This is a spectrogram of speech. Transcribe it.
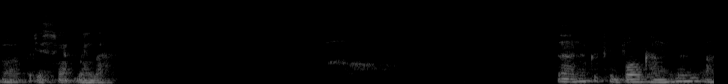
អូពិតជាស្ងាត់មែនបាទអានោះគឺកំពូលខាងលើបា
